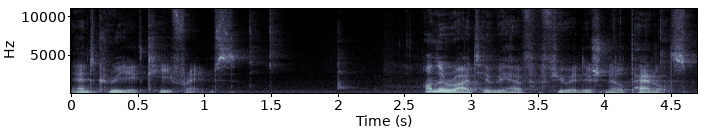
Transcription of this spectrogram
and create keyframes. On the right here we have a few additional panels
